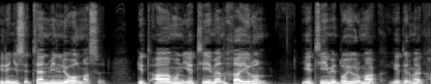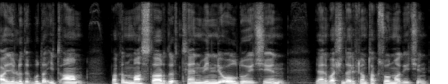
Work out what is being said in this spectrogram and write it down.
Birincisi tenvinli olması. İt'amun yetimen hayrun. Yetimi doyurmak, yedirmek hayırlıdır. Bu da it'am. Bakın mastardır. Tenvinli olduğu için yani başında elif lam taksı olmadığı için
